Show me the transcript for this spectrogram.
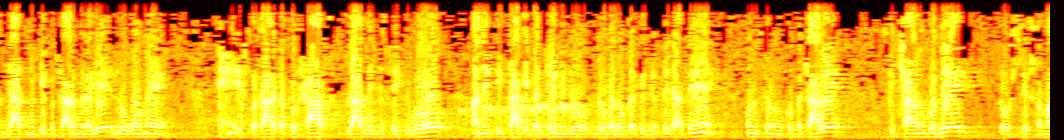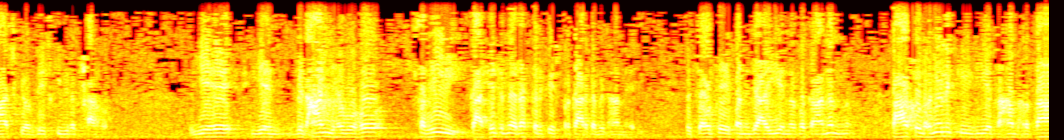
अध्यात्म के प्रचार में लगे, लोगों में इस प्रकार का पुरुषार्थ लावे जिससे कि वो अनैतिकता के गड्ढे में जो दुर्बल होकर के गिरते जाते हैं, उनसे उनको बचावे, शिक्षा उनको दे तो उससे समाज की और देश की भी रक्षा हो। तो ये ये विधान जो है वो हो, सभी का हित में रख करके इस प्रकार का विधान है। तो चौथे पन जाइए नृपकानन ताश भजन कीजिए कहाँ भरता।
